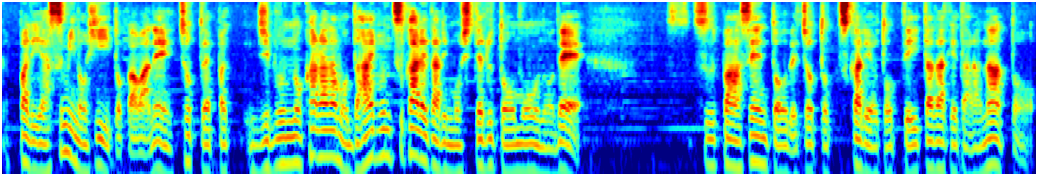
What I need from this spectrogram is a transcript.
やっぱり休みの日とかはねちょっとやっぱ自分の体もだいぶ疲れたりもしてると思うのでスーパー銭湯でちょっと疲れを取っていただけたらなと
